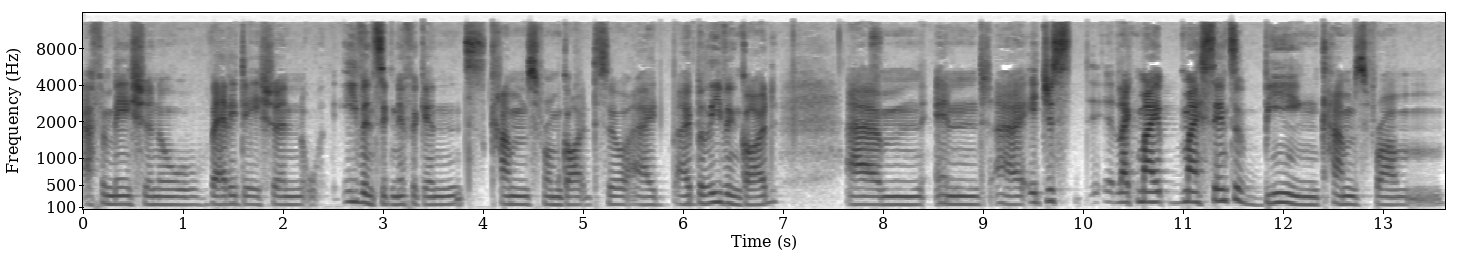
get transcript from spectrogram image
affirmation or validation or even significance comes from God. So I, I believe in God. Um, and uh, it just like my my sense of being comes from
